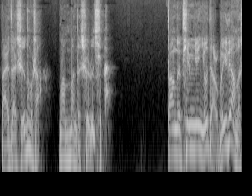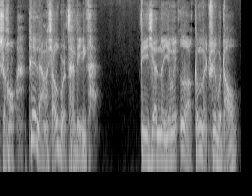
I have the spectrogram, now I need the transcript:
摆在石头上。慢慢的吃了起来。当这天边有点微亮的时候，这两个小鬼才离开。地仙呢，因为饿，根本睡不着。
